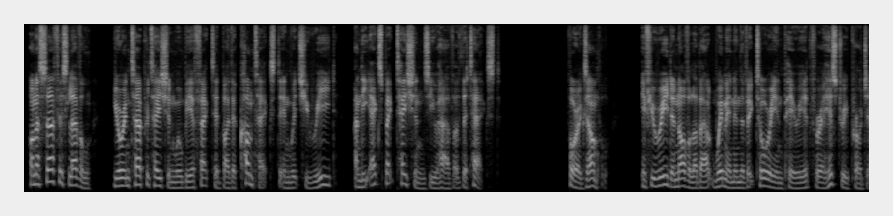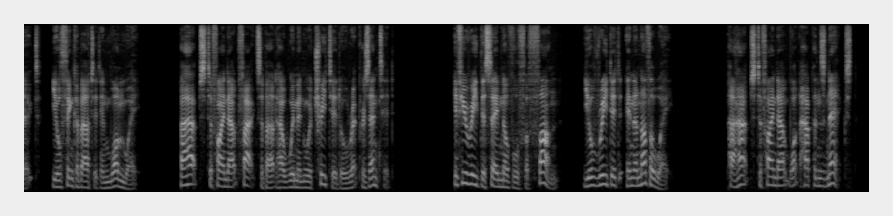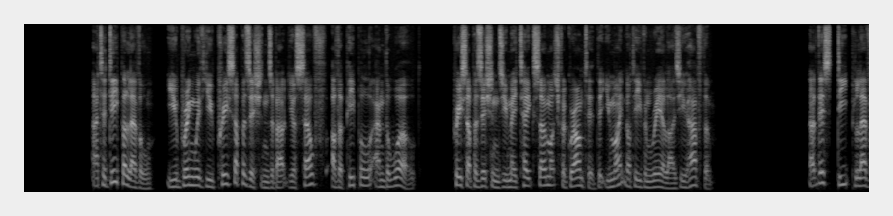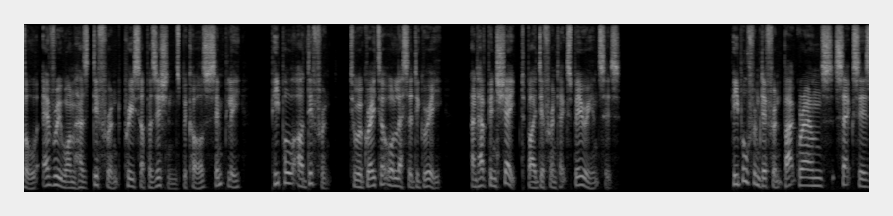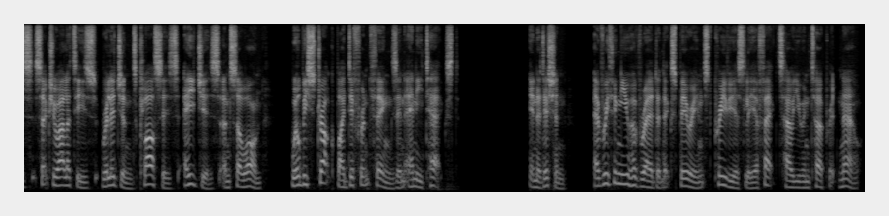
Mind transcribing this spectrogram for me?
On a surface level, your interpretation will be affected by the context in which you read and the expectations you have of the text. For example, if you read a novel about women in the Victorian period for a history project, you'll think about it in one way, perhaps to find out facts about how women were treated or represented. If you read the same novel for fun, you'll read it in another way, perhaps to find out what happens next. At a deeper level, you bring with you presuppositions about yourself, other people, and the world. Presuppositions you may take so much for granted that you might not even realize you have them. At this deep level, everyone has different presuppositions because, simply, people are different to a greater or lesser degree and have been shaped by different experiences. People from different backgrounds, sexes, sexualities, religions, classes, ages, and so on will be struck by different things in any text. In addition, everything you have read and experienced previously affects how you interpret now.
